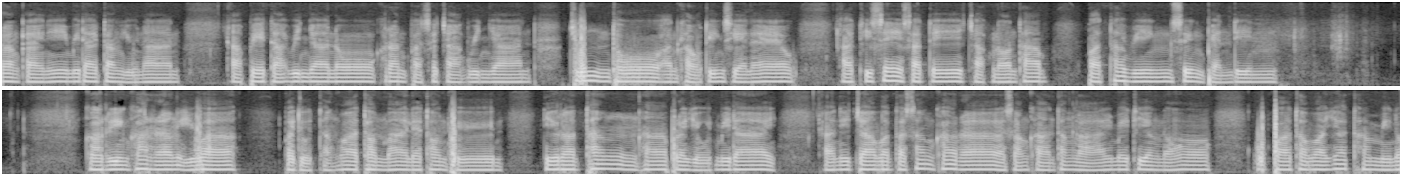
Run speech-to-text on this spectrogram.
ร่างกายนี้ไม่ได้ตั้งอยู่นานอาเปตะวิญญาโนครั้นปัสจากวิญญาณ ชุนโทอันเข่าทิ้งเสียแล้วอาทิเซสเตจากนอนทับปัทวิงซึ่งแผ่นดินกริงคารังอีวาประดุดดังว่าท่อนไม้และท่อนพืนนิรัตทั้งหาประโยชน์ไม่ได้ อนิจจาวัตสังขาราสังขารทั้งหลายไม่เที่ยงนออุปาทวายธรรมิโน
